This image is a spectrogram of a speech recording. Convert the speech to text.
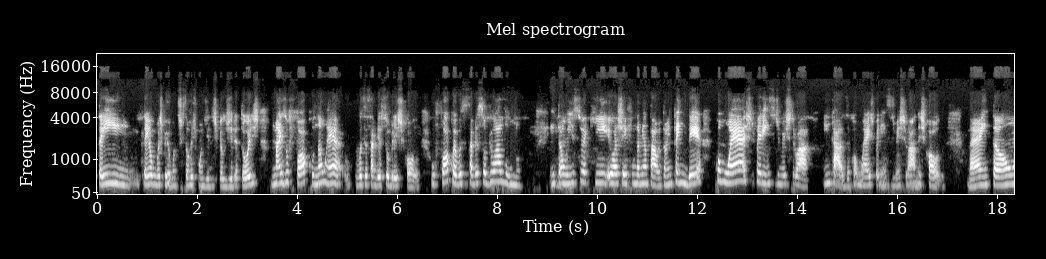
tem, tem algumas perguntas que são respondidas pelos diretores, mas o foco não é você saber sobre a escola, o foco é você saber sobre o aluno. Então, isso é que eu achei fundamental. Então, entender como é a experiência de menstruar, em casa, como é a experiência de menstruar na escola. Né? Então,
